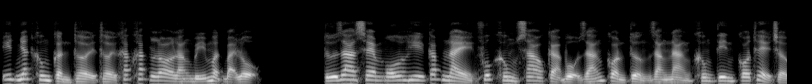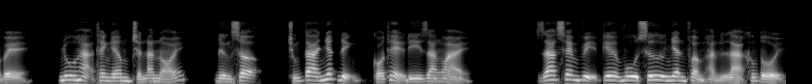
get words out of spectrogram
ít nhất không cần thời thời khắc khắc lo lắng bí mật bại lộ. Tứ ra xem ô hi cắp này phúc không sao cả bộ dáng còn tưởng rằng nàng không tin có thể trở về, nhu hạ thanh âm chấn an nói, đừng sợ, chúng ta nhất định có thể đi ra ngoài. Ra xem vị kia vu sư nhân phẩm hẳn là không tồi.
